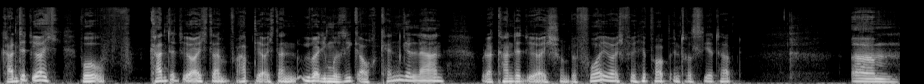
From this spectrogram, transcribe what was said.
Kanntet ihr euch, wo kanntet ihr euch dann, habt ihr euch dann über die Musik auch kennengelernt oder kanntet ihr euch schon bevor ihr euch für Hip-Hop interessiert habt? Ähm,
